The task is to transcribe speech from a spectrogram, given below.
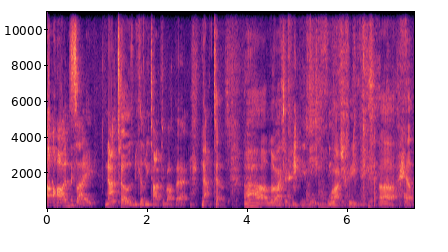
on site, not toes because we talked about that. Not toes. Oh Lord. Watch your feet, people. Wash your feet. Oh hell.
